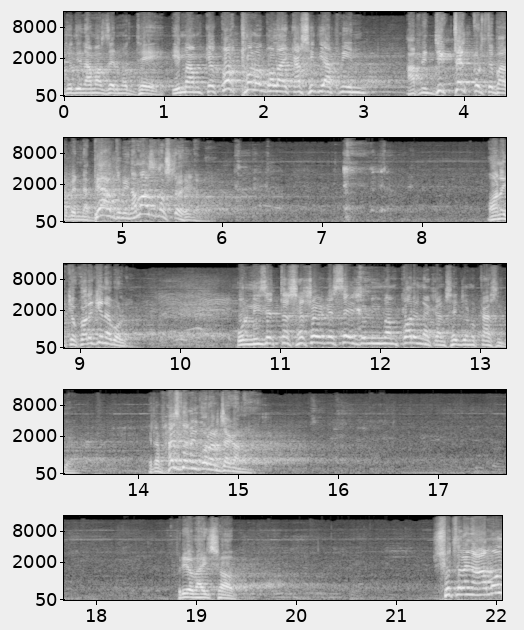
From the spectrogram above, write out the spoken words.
যদি নামাজের মধ্যে, ইমামকে কখনো গলায় কাশি দিয়ে আপনি আপনি ডিকটেট করতে পারবেন না। বেয়া তুমি নামাজ নষ্ট হয়ে যাবে। অনেকে করে কিনা বলো ওর নিজেরটা শেষ হয়ে গেছে, এই জন্য ইমাম করে না কেন? সেই জন্য কাশি দেয়। এটা ফাজদামি করার জায়গা নয়। প্রিয় ভাই সব, সুতরাং আমল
